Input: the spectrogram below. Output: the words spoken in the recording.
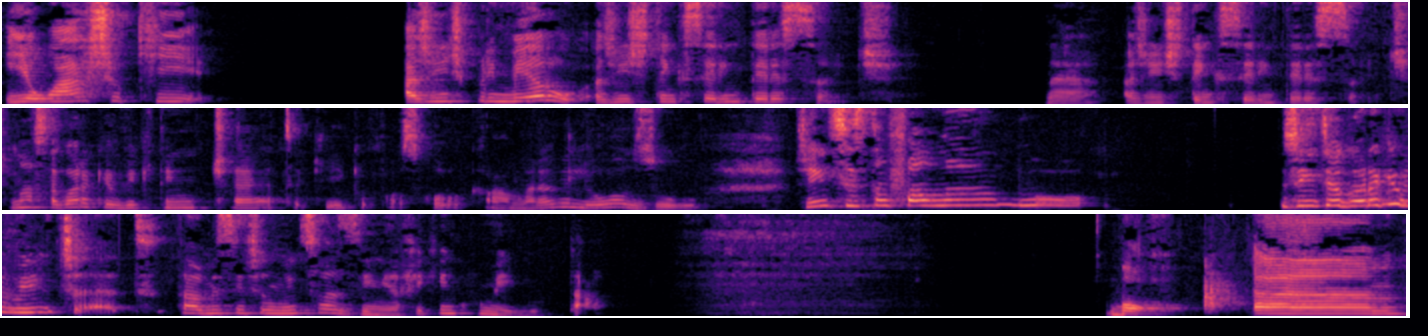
e eu acho que a gente, primeiro, a gente tem que ser interessante, né? A gente tem que ser interessante. Nossa, agora que eu vi que tem um chat aqui que eu posso colocar, maravilhoso. Gente, vocês estão falando! Gente, agora que eu vi o chat, tava me sentindo muito sozinha, fiquem comigo, tá? Bom, um,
